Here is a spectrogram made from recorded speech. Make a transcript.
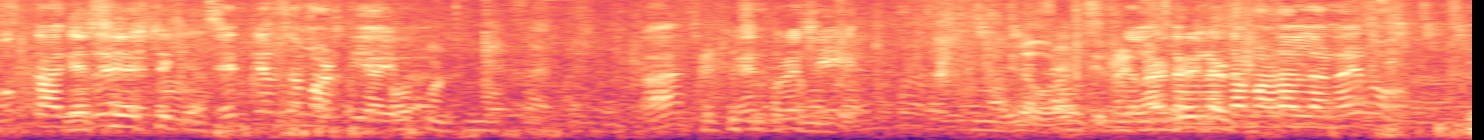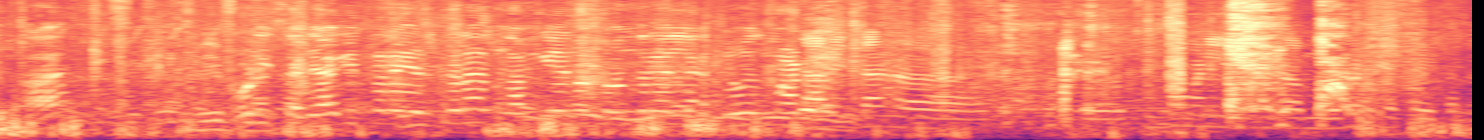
ಮುಕ್ತ ಆಗಿದೆ? ಏನ್ ಕೆಲಸ ಮಾಡ್ತೀಯಾ? ಏನ್ ಕೃಷಿ? ಮಾಡಲ್ಲ ನಾನು ಹಾ? ನೋಡಿ ಸರಿಯಾಗಿ ತರ ಇರ್ತೀರ ನಮ್ಗೆ ಏನು ತೊಂದರೆ ಇಲ್ಲ ಕ್ಲೋಸ್ ಮಾಡಿ. ಚಿಂತಾಮಣಿ ಮರ್ಡರ್ ಕೇಸ್ ಆಯ್ತಲ್ಲ.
